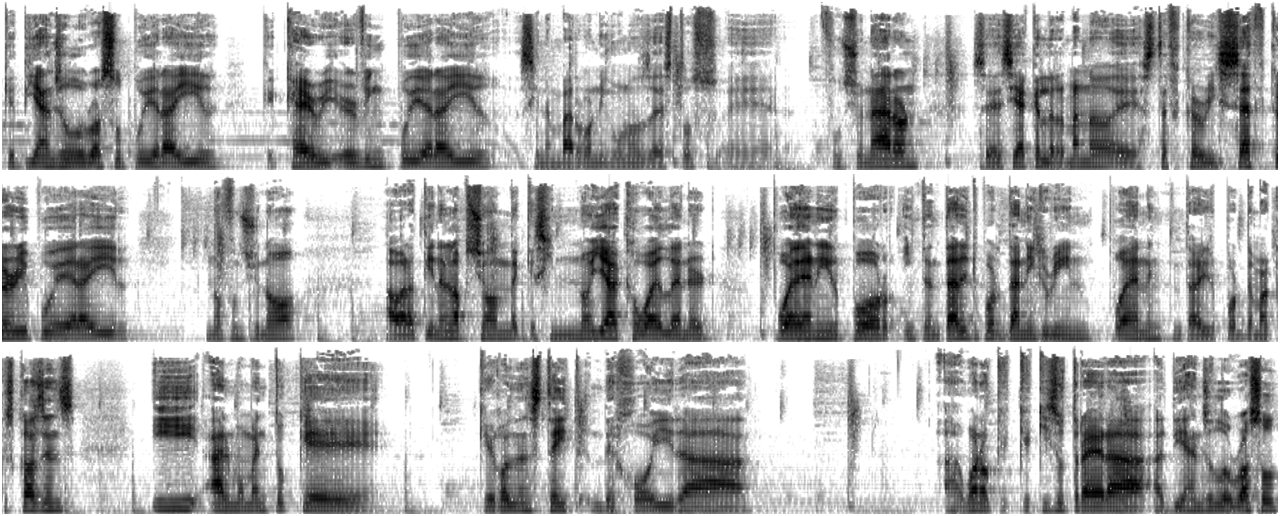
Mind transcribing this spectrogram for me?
que D'Angelo Russell pudiera ir, que Kyrie Irving pudiera ir. Sin embargo, ninguno de estos eh, funcionaron. Se decía que el hermano de Steph Curry, Seth Curry, pudiera ir. No funcionó. Ahora tienen la opción de que si no llega Kawhi Leonard, pueden ir por intentar ir por Danny Green, pueden intentar ir por DeMarcus Cousins y al momento que, que Golden State dejó ir a, bueno, que, quiso traer a, a D'Angelo Russell,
